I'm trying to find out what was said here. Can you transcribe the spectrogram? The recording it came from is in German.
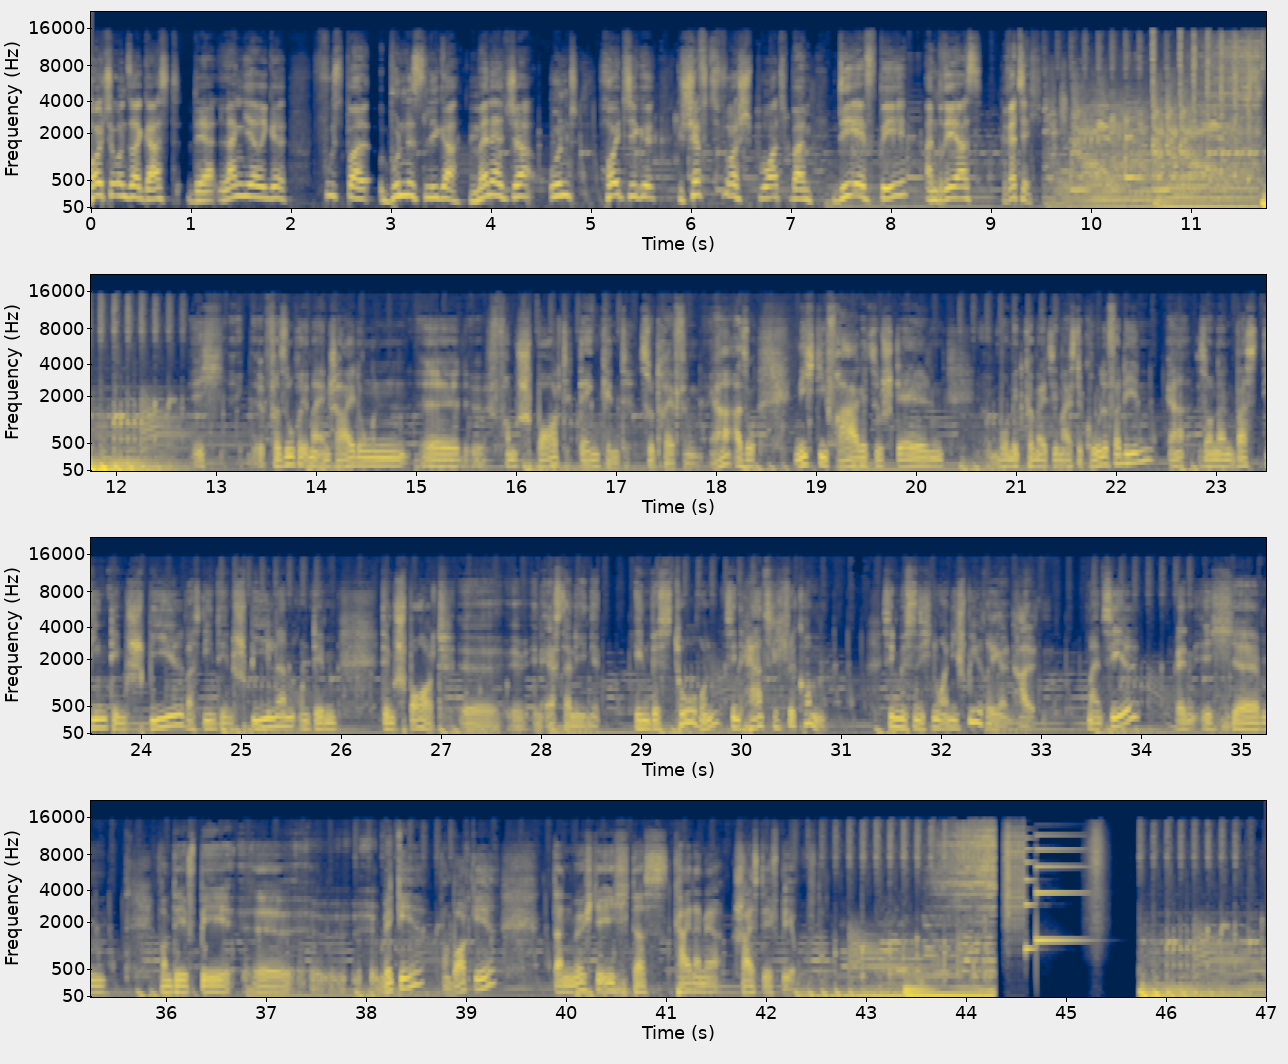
Heute unser Gast, der langjährige Fußball-Bundesliga-Manager und heutige Geschäftsführer Sport beim DFB, Andreas Rettich. Ich versuche immer Entscheidungen äh, vom Sport denkend zu treffen. Ja, also nicht die Frage zu stellen, womit können wir jetzt die meiste Kohle verdienen, ja, sondern was dient dem Spiel, was dient den Spielern und dem dem Sport äh, in erster Linie. Investoren sind herzlich willkommen. Sie müssen sich nur an die Spielregeln halten. Mein Ziel, wenn ich ähm, vom DFB äh, weggehe, vom Bord gehe, dann möchte ich, dass keiner mehr Scheiß DFB ruft.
